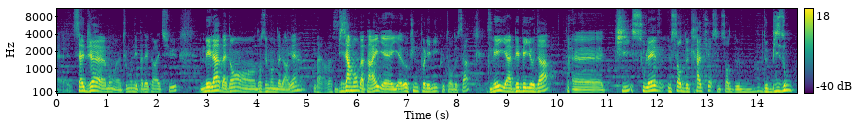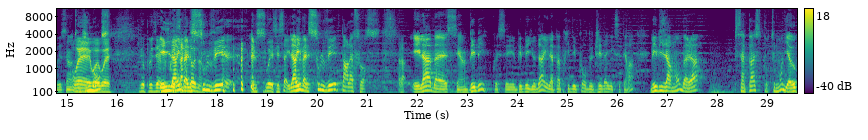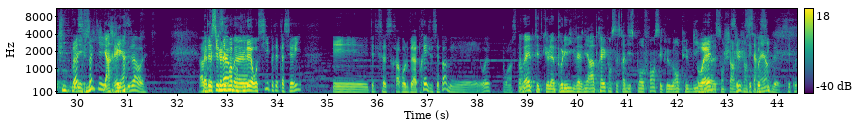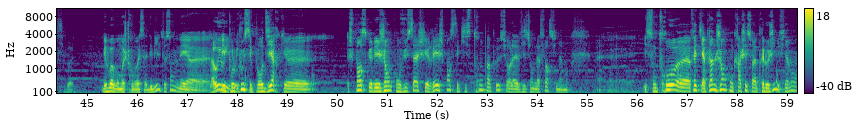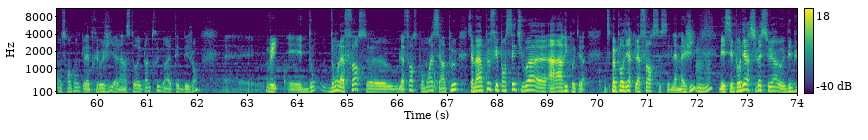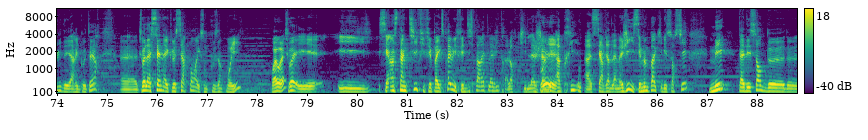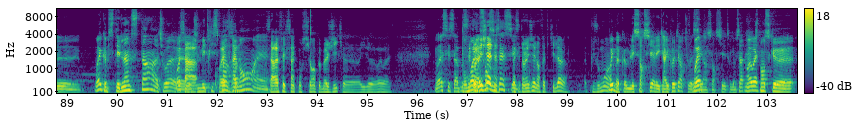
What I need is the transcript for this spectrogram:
Euh, ça, déjà, bon, euh, tout le monde n'est pas d'accord là-dessus. Mais là, bah, dans, dans The Mandalorian, Bah alors là, c'est- Bizarrement, bah pareil, il n'y a, aucune polémique autour de ça. Mais il y a bébé Yoda euh, qui soulève une sorte de créature, c'est une sorte de, de bison, c'est un truc Ouais, ouais, immense. ouais. Qui doit peser à Et il arrive 5 à le soulever, à le sou- ouais, c'est ça. Il arrive à le soulever par la force. Voilà. Et là, bah, c'est un bébé, quoi. C'est bébé Yoda. Il a pas pris des cours de Jedi, etc. Mais bizarrement, bah là, ça passe pour tout le monde. Il y a aucune polémique, il est, y a rien. bizarre, ouais. Bah, parce que, que c'est moins moi- populaire aussi, peut-être la série. Et peut-être que ça sera relevé après, je sais pas, mais ouais, pour l'instant. Ouais, peut-être que la polémique va venir après quand ce sera dispo en France et que le grand public Ouais, va s'en charger, c'est j'en sais rien. possible, c'est possible, ouais. Mais ouais, bon, moi je trouverais ça débile de toute façon, mais, euh, Bah oui, mais oui, pour oui. le coup, c'est pour dire que je pense que les gens qui ont vu ça chez Ray, je pense c'est qu'ils se trompent un peu sur la vision de la force finalement. Euh, ils sont trop. euh, en fait, il y a plein de gens qui ont craché sur la prélogie, mais finalement, on se rend compte que la prélogie, elle a instauré plein de trucs dans la tête des gens. Euh, Oui, et dont, dont la force, la force pour moi, c'est un peu, ça m'a un peu fait penser, tu vois, à Harry Potter. Donc c'est pas pour dire que la force c'est de la magie, Mhm. mais c'est pour dire, je sais pas si tu te souviens au début des Harry Potter, tu vois la scène avec le serpent avec son cousin, oui. Ouais, ouais. tu vois, et, il- c'est instinctif, il fait pas exprès, mais il fait disparaître la vitre, alors qu'il l'a jamais Oui. appris à se servir de la magie, il sait même pas qu'il est sorcier, mais t'as des sortes de, de- ouais, comme si c'était de l'instinct, tu vois, Ouais, euh, tu le maîtrises ouais, pas vraiment. et- C'est un réflexe inconscient, un peu magique. euh, il, euh, ouais, c'est ça. Pour C'est moi, dans la les force, gènes. c'est ça. Bah, C'est dans les gènes en fait qu'il l'a là, plus ou moins. Oui, bah comme les sorciers avec Harry Potter, tu vois, c'est un sorcier, des trucs comme ça. Je pense que.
